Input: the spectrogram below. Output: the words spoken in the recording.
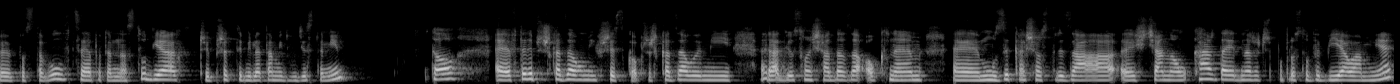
w podstawówce, potem na studiach, czy przed tymi latami dwudziestymi, to e, wtedy przeszkadzało mi wszystko. Przeszkadzały mi radio sąsiada za oknem, e, muzyka siostry za e, ścianą. Każda jedna rzecz po prostu wybijała mnie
